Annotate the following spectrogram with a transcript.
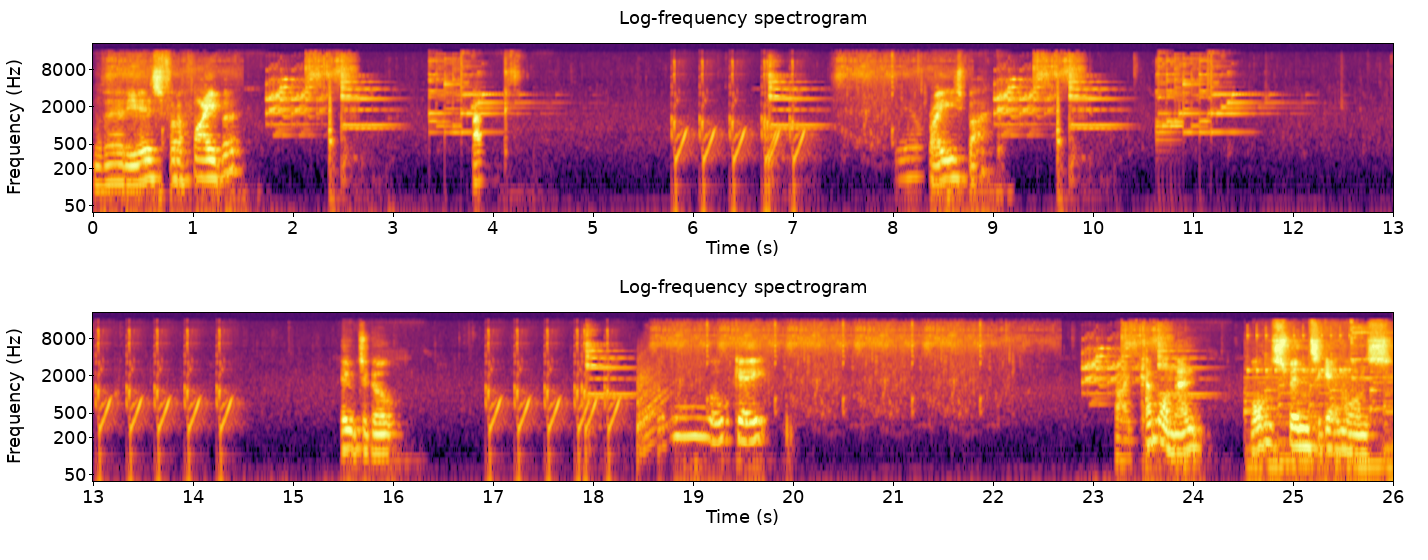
There he is for a fiver. Back. Back. Two to go. Ooh, okay. Right, come on then. One spin to get him once.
